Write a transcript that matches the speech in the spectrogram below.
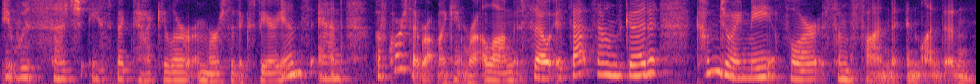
it was such a spectacular immersive experience and of course I brought my camera along. So if that sounds good, come join me for some fun in London.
